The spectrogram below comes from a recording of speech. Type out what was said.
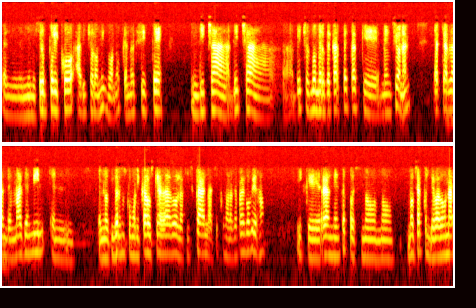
el Ministerio Público ha dicho lo mismo, ¿no? Que no existe dicha dicha dichos números de carpetas que mencionan, ya que hablan de más de mil en, en los diversos comunicados que ha dado la fiscal, así como la jefa de gobierno, y que realmente pues no no no se ha conllevado una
